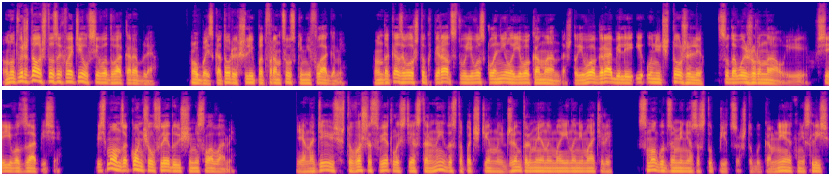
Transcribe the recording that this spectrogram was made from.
Он утверждал, что захватил всего два корабля, оба из которых шли под французскими флагами. Он доказывал, что к пиратству его склонила его команда, что его ограбили и уничтожили судовой журнал и все его записи. Письмо он закончил следующими словами. «Я надеюсь, что ваша светлость и остальные достопочтенные джентльмены, мои наниматели, смогут за меня заступиться, чтобы ко мне отнеслись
